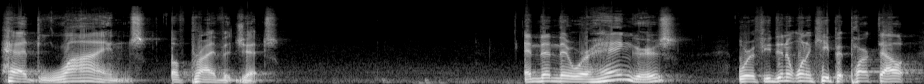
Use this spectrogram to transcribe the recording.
had lines of private jets. And then there were hangars where if you didn't want to keep it parked out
